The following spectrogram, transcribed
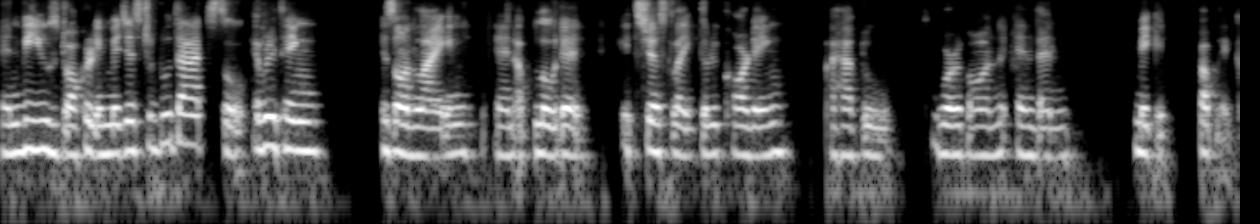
And we use Docker images to do that. So everything is online and uploaded. It's just like the recording I have to work on and then make it public.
